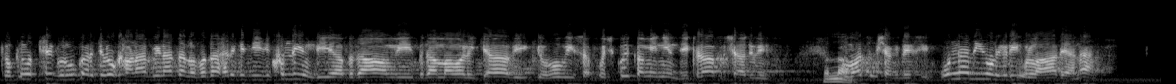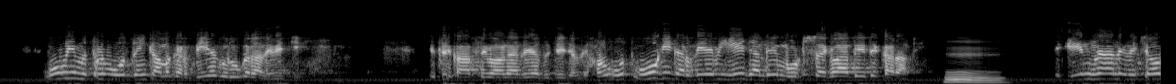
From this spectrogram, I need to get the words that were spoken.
ਕਿਉਂਕਿ ਉੱਥੇ ਗੁਰੂ ਘਰ ਚਲੋ ਖਾਣਾ ਪੀਣਾ ਤੁਹਾਨੂੰ ਪਤਾ ਹਰ ਇੱਕ ਚੀਜ਼ ਖੁੱਲੀ ਹੁੰਦੀ ਆ। ਬਦਾਮ ਵੀ ਬਦਾਮਾਂ ਵਾਲੀ ਚਾਹ ਵੀ ਘਿਓ ਵੀ ਸਭ ਕੁਝ ਕੋਈ ਕਮੀ ਨਹੀਂ ਹੁੰਦੀ ਕੜਾਹ ਪ੍ਰਸ਼ਾਦ ਵੀ। ਵਾਧੂ ਛਕਦੇ ਸੀ। ਉਹਨਾਂ ਦੀ ਹੁਣ ਜਿਹੜੀ ਔਲਾਦ ਆ ਨਾ ਉਹ ਵੀ ਮਤਲਬ ਉਦਾਂ ਹੀ ਕੰਮ ਕਰਦੀ ਆ ਗੁਰੂ ਘਰਾਂ ਦੇ ਵਿੱਚ ਹੀ। ਜਿੱਥੇ ਕਾਰਸੇ ਵਾਲਿਆਂ ਦੇ ਆ ਦੂਜੇ ਚੱਲਦੇ ਹੁਣ ਉਹ ਉਹ ਕੀ ਕਰਦੇ ਆ ਵੀ ਇਹ ਜਾਂਦੇ ਮੋਟਰਸਾਈਕਲਾਂ ਤੇ ਤੇ ਕਾਰਾਂ ਤੇ। ਹੂੰ। ਇਹਨਾਂ ਦੇ ਵਿੱਚੋਂ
